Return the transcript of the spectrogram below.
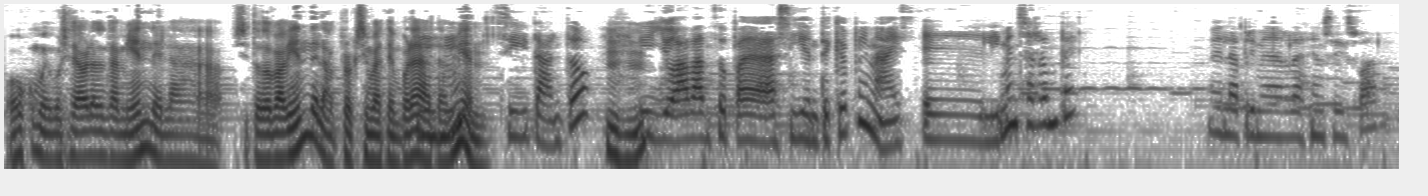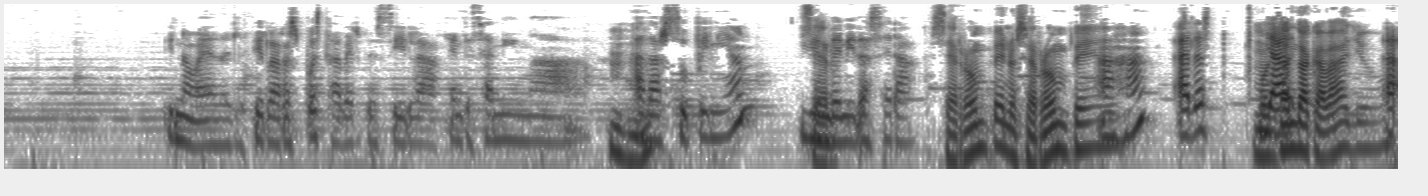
o, como hemos ido hablando también, de la, si todo va bien, de la próxima temporada también. Sí, tanto. Y yo avanzo para la siguiente. ¿Qué opináis? ¿El himen se rompe en la primera relación sexual? Y no voy a decir la respuesta, a ver si la gente se anima a dar su opinión. Se- Bienvenida será. Se rompe, no se rompe, Ajá. Ahora montando ya, a caballo. Ah.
